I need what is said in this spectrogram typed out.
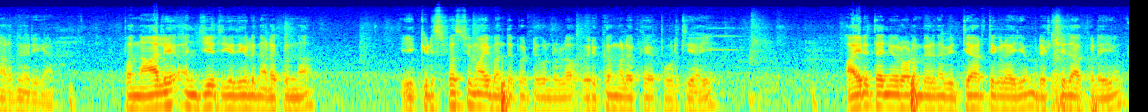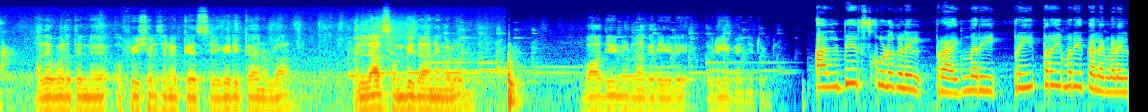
നടന്നു വരികയാണ്. അപ്പോൾ നാല് അഞ്ച് തീയതികളിൽ നടക്കുന്ന ഈ കിഡ്സ് ഫെസ്റ്റുമായി ബന്ധപ്പെട്ടുകൊണ്ടുള്ള ഒരുക്കങ്ങളൊക്കെ പൂർത്തിയായി. ആയിരത്തി അഞ്ഞൂറോളം വരുന്ന വിദ്യാർത്ഥികളെയും രക്ഷിതാക്കളെയും അതേപോലെ തന്നെ ഒഫീഷ്യൽസിനൊക്കെ സ്വീകരിക്കാനുള്ള എല്ലാ സംവിധാനങ്ങളും വാദിയന്നൂർ ഒരുങ്ങി കഴിഞ്ഞിട്ടുണ്ട്. അൽബീർ സ്കൂളുകളിൽ പ്രൈമറി പ്രീ പ്രൈമറി തലങ്ങളിൽ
